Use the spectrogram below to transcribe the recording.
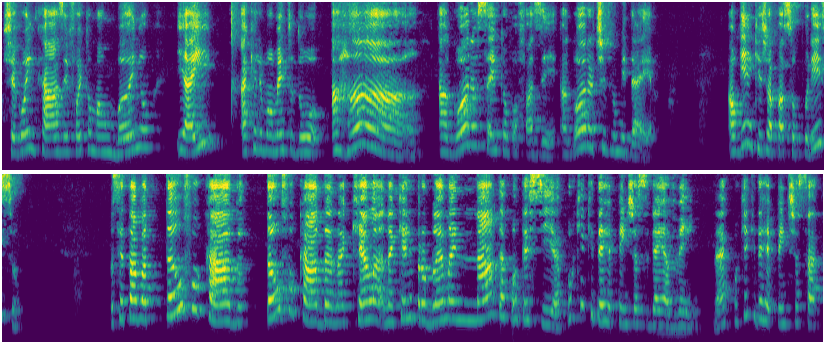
chegou em casa e foi tomar um banho, e aí aquele momento do aham, agora eu sei o que eu vou fazer, agora eu tive uma ideia. Alguém aqui já passou por isso? Você estava tão focado, tão focada naquela, naquele problema e nada acontecia. Por que, que de repente essa ideia vem? Né? Por que, que de repente essa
